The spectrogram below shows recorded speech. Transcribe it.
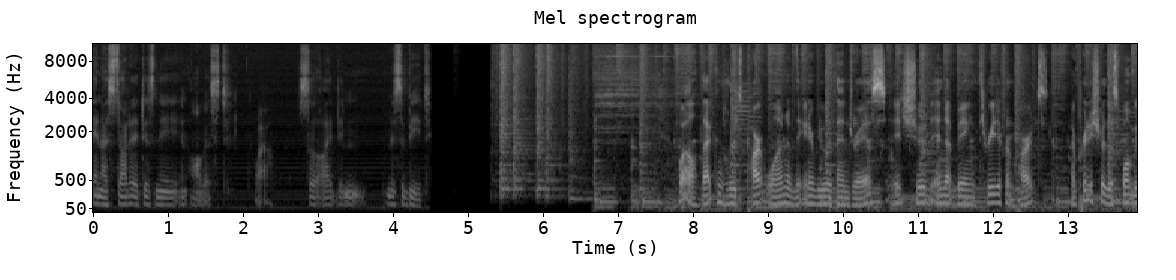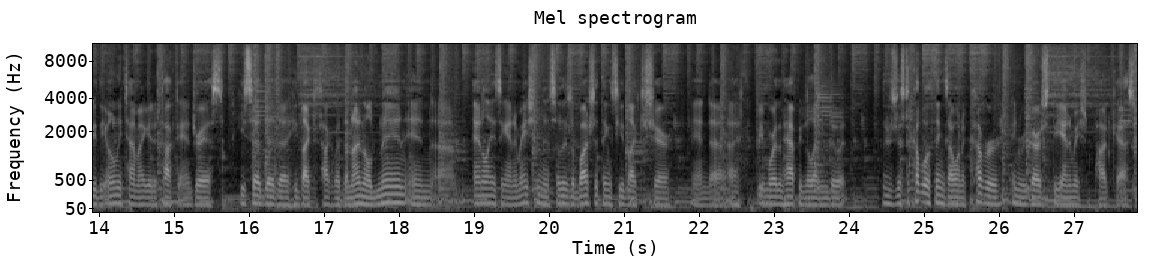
And I started at Disney in August. Wow. So I didn't miss a beat. Well, that concludes part one of the interview with Andreas. It should end up being three different parts. I'm pretty sure this won't be the only time I get to talk to Andreas. He said that uh, he'd like to talk about the Nine Old Men and um, analyzing animation, and so there's a bunch of things he'd like to share, and uh, I'd be more than happy to let him do it. There's just a couple of things I want to cover in regards to the animation podcast.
